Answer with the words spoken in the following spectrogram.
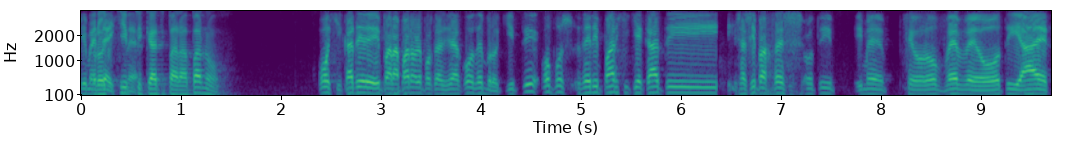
Συμμετέχει, προκύπτει ναι. κάτι παραπάνω; Όχι, κάτι παραπάνω ρεπορταζιακό δεν προκύπτει. Όπως δεν υπάρχει και κάτι. Σας είπα χθες ότι είμαι, θεωρώ βέβαιο ότι η ΑΕΚ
